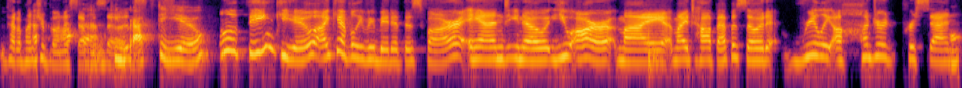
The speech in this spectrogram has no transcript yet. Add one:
We've had a bunch That's of bonus awesome. episodes. Congrats to you. Well, thank you. I can't believe we made it this far, and you know you are my my top episode. Really, a hundred percent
